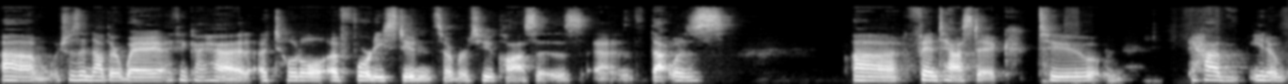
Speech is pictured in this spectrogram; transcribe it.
um, which was another way. I think I had a total of forty students over two classes, and that was uh, fantastic to have you know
